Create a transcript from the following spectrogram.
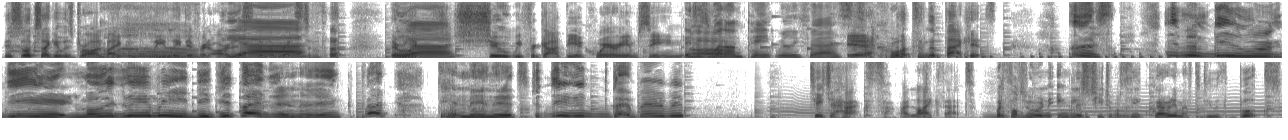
This looks like it was drawn by a completely different artist than the rest of the. They were Yeah. like, shoot, we forgot the aquarium scene. It just Uh, went on paint really fast. Yeah, what's in the packets? Honestly, it's been busy work there. Moments we read, teach your question. uh, About 10 minutes to baby. Teacher hacks. I like that. But I thought you were an English teacher. What does the aquarium have to do with books?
